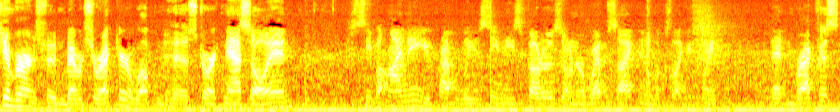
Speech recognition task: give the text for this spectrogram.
Jim Byrnes, Food and Beverage Director. Welcome to Historic Nassau Inn. See behind me, you probably have seen these photos on our website and it looks like a quaint bed and breakfast,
